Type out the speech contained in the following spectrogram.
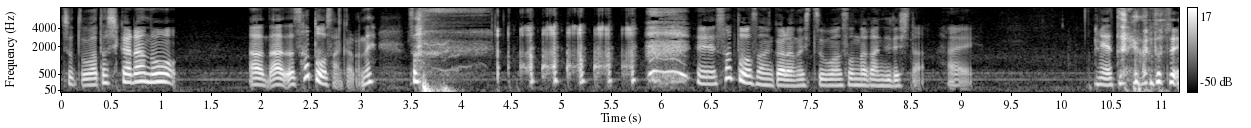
ちょっと私からのああ佐藤さんからね。えー、佐藤さんからの質問はそんな感じでした。はい。えー、ということで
